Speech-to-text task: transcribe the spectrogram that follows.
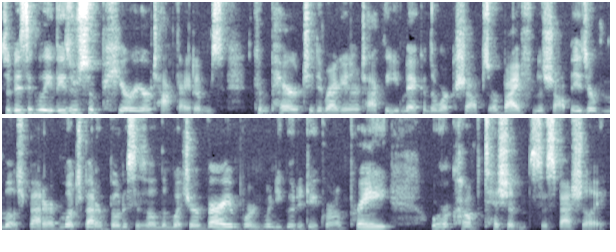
So basically, these are superior tack items compared to the regular tack that you'd make in the workshops or buy from the shop. These are much better, much better bonuses on them, which are very important when you go to do Grand Prix or competitions, especially.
